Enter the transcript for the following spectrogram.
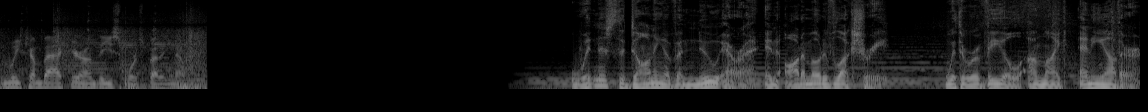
when we come back here on the Sports Betting Network. Witness the dawning of a new era in automotive luxury with a reveal unlike any other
